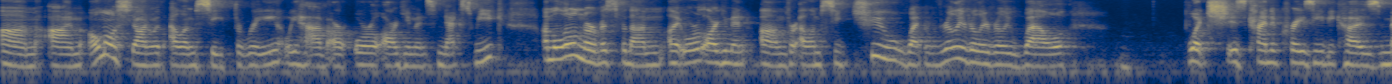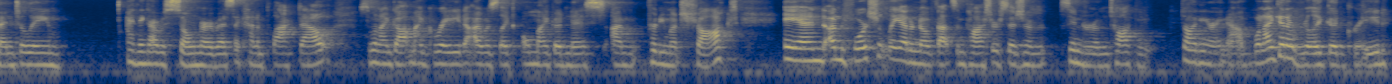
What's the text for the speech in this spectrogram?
Um, I'm almost done with LMC three. We have our oral arguments next week. I'm a little nervous for them. My oral argument um, for LMC two went really, really, really well, which is kind of crazy because mentally I think I was so nervous. I kind of blacked out. So when I got my grade, I was like, oh my goodness, I'm pretty much shocked. And unfortunately, I don't know if that's imposter syndrome, talking talking right now. When I get a really good grade,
